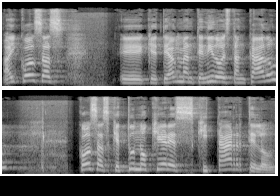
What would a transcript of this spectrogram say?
Hay cosas eh, que te han mantenido estancado, cosas que tú no quieres quitártelo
